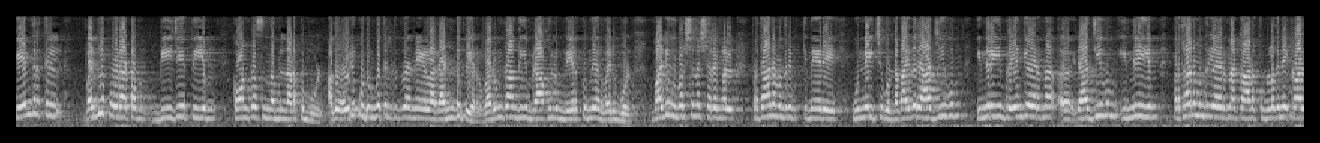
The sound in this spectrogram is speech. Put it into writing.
കേന്ദ്രത്തിൽ വലിയ പോരാട്ടം ബി ജെ പിയും കോൺഗ്രസും തമ്മിൽ നടക്കുമ്പോൾ അത് ഒരു കുടുംബത്തിൽ തന്നെയുള്ള രണ്ടു പേർ വരുൺ ഗാന്ധിയും രാഹുലും നേർക്കുനേർ വരുമ്പോൾ വലിയ വിമർശന ശരങ്ങൾ പ്രധാനമന്ത്രിക്ക് നേരെ ഉന്നയിച്ചുകൊണ്ട് അതായത് രാജീവും ഇന്ദിരയും പ്രിയങ്കയായിരുന്ന രാജീവും ഇന്ദിരയും പ്രധാനമന്ത്രിയായിരുന്ന കാലത്തുള്ളതിനേക്കാൾ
